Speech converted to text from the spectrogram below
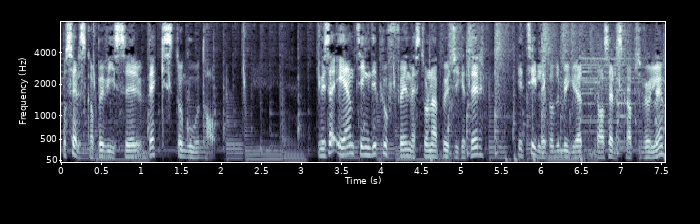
og selskapet viser vekst og gode tall. Hvis det er én ting de proffe investorene er på utkikk etter, i tillegg til at du bygger et bra selskap selvfølgelig,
